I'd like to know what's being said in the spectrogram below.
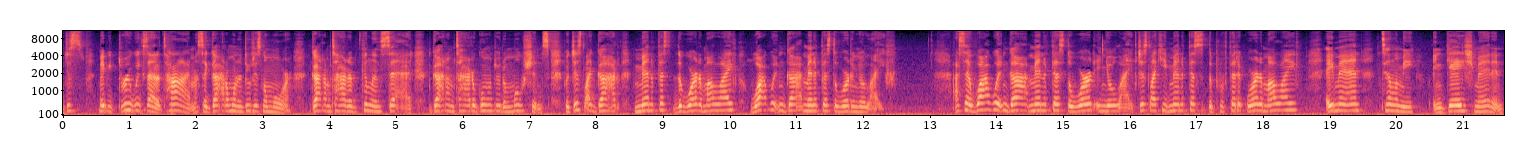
just maybe three weeks at a time. I said, God, I don't want to do this no more. God, I'm tired of feeling sad. God, I'm tired of going through the motions. But just like God manifested the word in my life, why wouldn't God manifest the word in your life? I said, why wouldn't God manifest the word in your life? Just like he manifested the prophetic word in my life. Amen. Telling me engagement and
